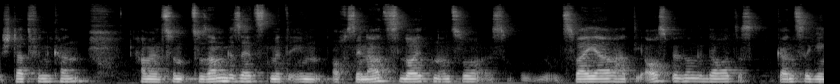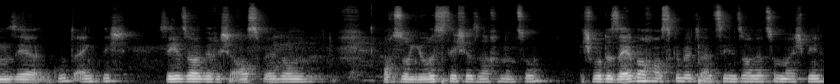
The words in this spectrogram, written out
stattfinden kann. Haben wir uns zusammengesetzt mit eben auch Senatsleuten und so. Es, zwei Jahre hat die Ausbildung gedauert. Das Ganze ging sehr gut eigentlich. Seelsorgerische Ausbildung, auch so juristische Sachen und so. Ich wurde selber auch ausgebildet als Seelsorger zum Beispiel.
